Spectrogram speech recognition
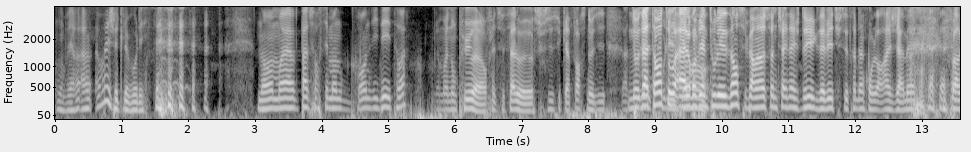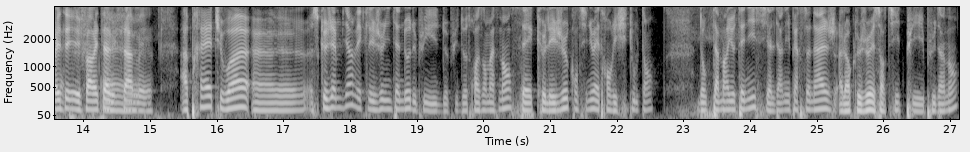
on verra. Ah ouais, je vais te le voler. non, moi, pas forcément de grandes idées. Et toi? Moi non plus, en fait c'est ça le souci, c'est qu'à force nos, Bah, nos attentes, les elles ans- reviennent tous les ans. Super Mario Sunshine HD, Xavier, tu sais très bien qu'on l'aura jamais. il faut arrêter, il faut arrêter avec ça. Euh, Mais Après, tu vois, euh, ce que j'aime bien avec les jeux Nintendo depuis, depuis 2-3 ans maintenant, c'est que les jeux continuent à être enrichis tout le temps. Donc, tu as Mario Tennis, il y a le dernier personnage, alors que le jeu est sorti depuis plus d'un an,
